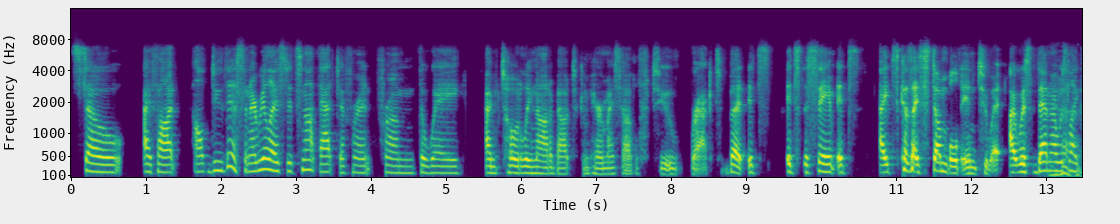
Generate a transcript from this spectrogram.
so I thought, I'll do this. And I realized it's not that different from the way I'm totally not about to compare myself to Brecht, but it's it's the same. It's because I stumbled into it. I was then I was like,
